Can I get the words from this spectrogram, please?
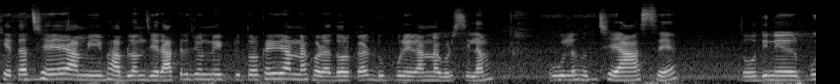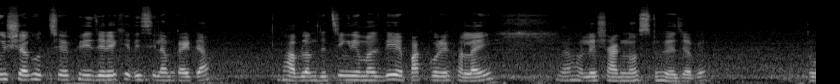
খেতাছে আমি ভাবলাম যে রাতের জন্য একটু তরকারি রান্না করা দরকার। দুপুরে রান্না করছিলাম। ওগুলো হচ্ছে আছে। তো ওদিনের পুঁই শাক হচ্ছে ফ্রিজে রেখে দিছিলাম কাইটা। ভাবলাম যে চিংড়ি মাছ দিয়ে পাক করে ফেলাই নাহলে শাক নষ্ট হয়ে যাবে। তো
